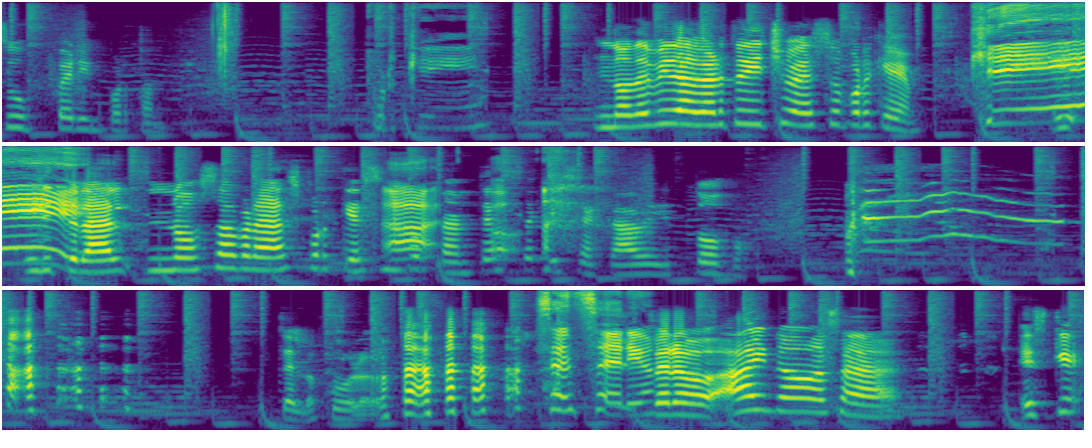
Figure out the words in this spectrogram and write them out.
súper importante. ¿Por qué? No debí de haberte dicho eso porque ¿Qué? li- literal no sabrás por qué es Ah, importante oh. hasta que se acabe todo. Te lo juro. ¿Es en serio? Pero, ay no, o sea, es que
